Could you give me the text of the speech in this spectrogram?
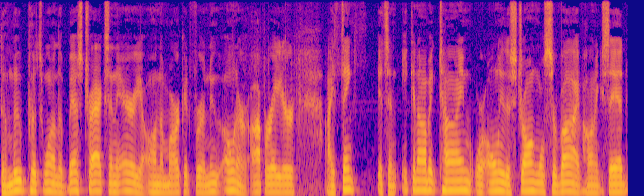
The move puts one of the best tracks in the area on the market for a new owner operator. I think it's an economic time where only the strong will survive, Honig said.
